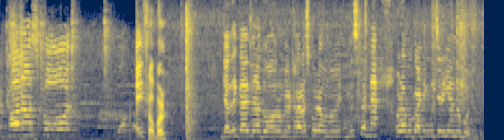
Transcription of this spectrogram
अठारह स्कोर सबर जैसे गाय मेरा दो ओवर में अठारह स्कोर है, उन्होंने उन्नीस करना है, और आपको बैटिंग में चली हमें बोलूँगी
